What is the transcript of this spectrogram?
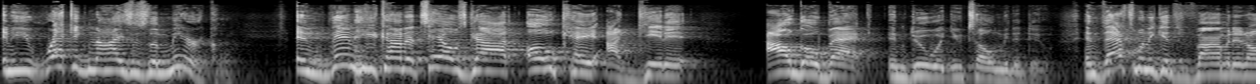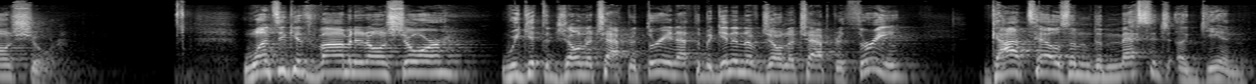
and he recognizes the miracle. And then he kind of tells God, okay, I get it. I'll go back and do what you told me to do. And that's when he gets vomited on shore. Once he gets vomited on shore, we get to Jonah chapter 3. And at the beginning of Jonah chapter 3, God tells him the message again.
